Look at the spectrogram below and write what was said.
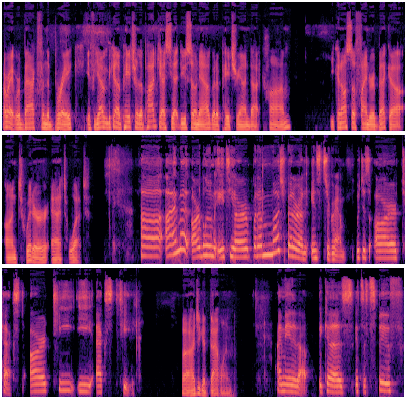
All right, we're back from the break. If you haven't become a patron of the podcast yet, do so now. Go to patreon.com. You can also find Rebecca on Twitter at what? Uh, I'm at rbloom.atr, but I'm much better on Instagram, which is r text r t e x t. Oh, how'd you get that one? I made it up because it's a spoof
